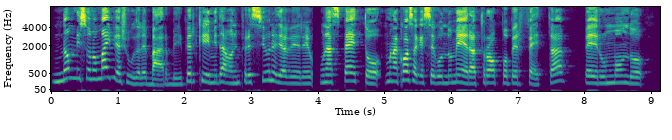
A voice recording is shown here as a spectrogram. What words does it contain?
Non mi sono mai piaciute le Barbie perché mi davano l'impressione di avere un aspetto, una cosa che secondo me era troppo perfetta per un mondo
